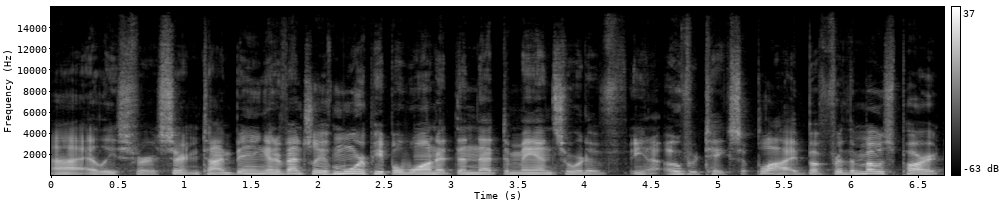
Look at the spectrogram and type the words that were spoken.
uh, at least for a certain time being, and eventually if more people want it, then that demand sort of, you know, overtakes supply. But for the most part,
